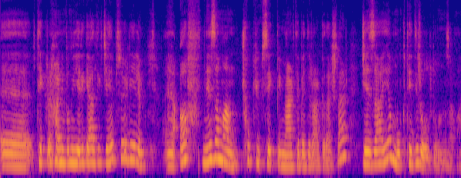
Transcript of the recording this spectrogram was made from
e, tekrar hani bunu yeri geldikçe hep söyleyelim. E, af ne zaman çok yüksek bir mertebedir arkadaşlar? Cezaya muktedir olduğun zaman.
